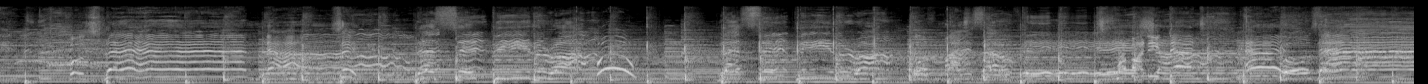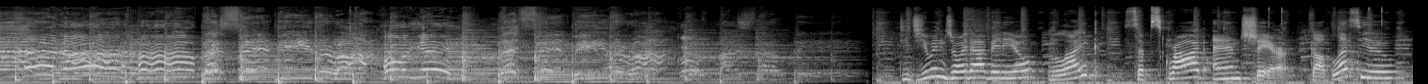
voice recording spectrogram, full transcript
Hosanna. That video? Like, subscribe, and share. God bless you.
